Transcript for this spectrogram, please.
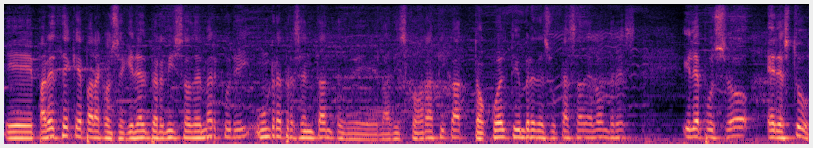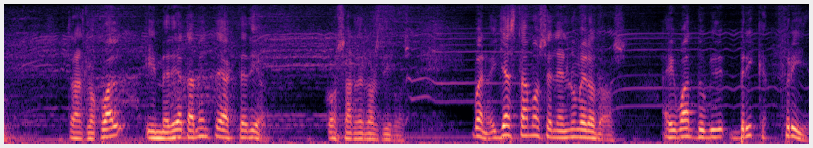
eh, parece que para conseguir el permiso de Mercury, un representante de la discográfica tocó el timbre de su casa de Londres y le puso Eres tú, tras lo cual inmediatamente accedió. Cosas de los divos. Bueno, y ya estamos en el número 2. I Want to Break Free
